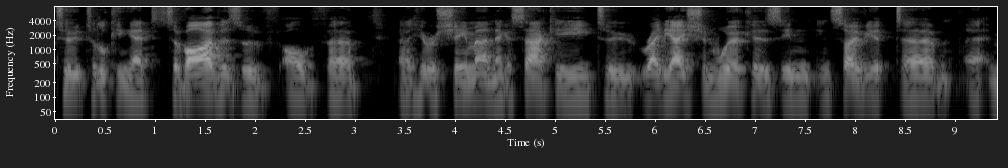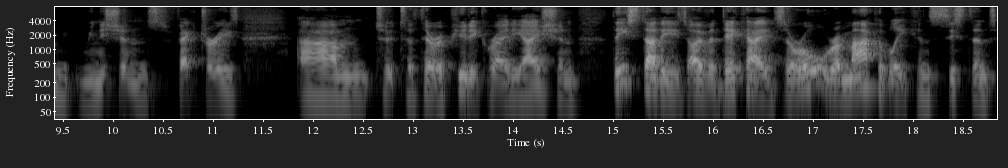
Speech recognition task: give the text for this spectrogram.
to to looking at survivors of of uh, uh, Hiroshima, Nagasaki, to radiation workers in in Soviet um, uh, munitions factories, um, to to therapeutic radiation these studies over decades are all remarkably consistent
